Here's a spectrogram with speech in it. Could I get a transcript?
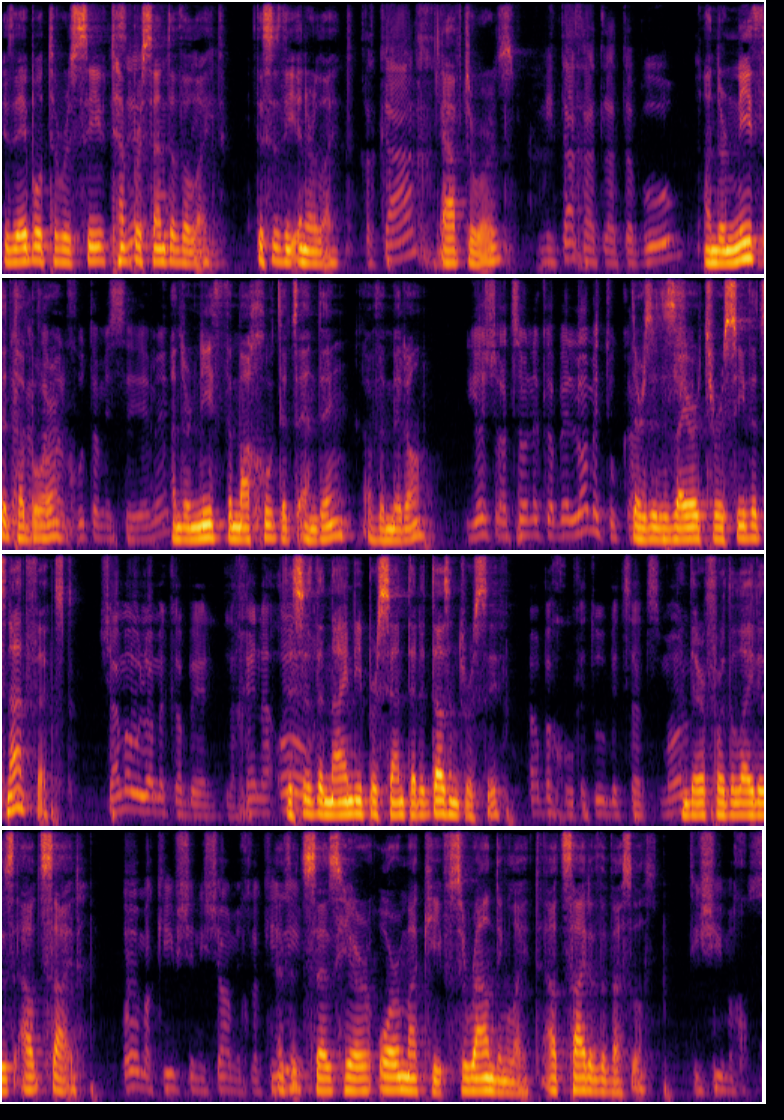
is able to receive 10% of the light. This is the inner light. Afterwards, underneath the tabur, underneath the malchut that's ending of the middle, there's a desire to receive that's not fixed. This is the 90% that it doesn't receive. And therefore, the light is outside. As it says here, or makif, surrounding light, outside of the vessels.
